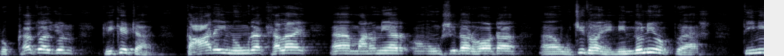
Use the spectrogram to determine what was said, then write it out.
প্রখ্যাত একজন ক্রিকেটার, তার এই নোংরা খেলায় মাননীয়ার অংশীদার হওয়াটা উচিত হয়নি, নিন্দনীয় প্রয়াস। তিনি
